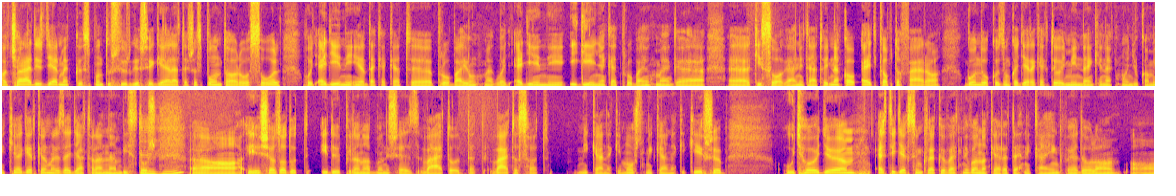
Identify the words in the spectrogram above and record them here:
a család és gyermekközpontú sürgőségi ellátás az pont arról szól, hogy egyéni érdekeket próbáljunk meg, vagy egyéni igényeket próbáljunk meg kiszolgálni. Tehát, hogy ne egy kaptafára gondolkozunk a gyerekektől, hogy mindenkinek mondjuk a Eger kell, mert ez egyáltalán nem biztos. Uh-huh. Uh, és az adott időpillanatban is ez változ, tehát változhat mi kell neki most, mi kell neki később. Úgyhogy ezt igyekszünk lekövetni, vannak erre technikáink, például a, a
